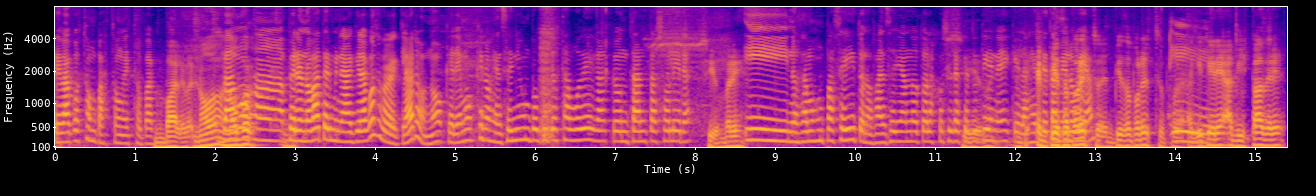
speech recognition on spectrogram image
Te va a costar un bastón esto, Paco. Vale, no, Vamos a... Pero no va a terminar aquí la cosa, porque claro, ¿no? Queremos que nos enseñes un poquito esta bodega con tanta solera. Sí, hombre. Y nos damos un paseíto, nos va enseñando todas las cositas que tú tienes y que la gente también lo por vea. Esto, empiezo por esto. Pues aquí tiene a mis padres,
